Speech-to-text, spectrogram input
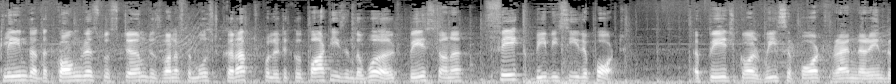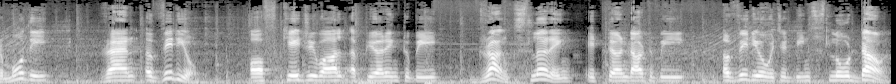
claimed that the Congress was termed as one of the most corrupt political parties in the world based on a fake BBC report. A page called We Support Ran Narendra Modi ran a video of Kejriwal appearing to be drunk, slurring. It turned out to be a video which had been slowed down.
